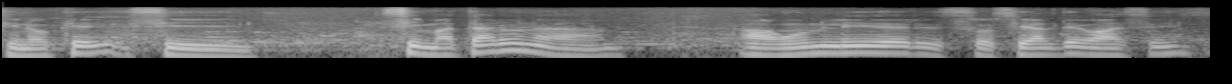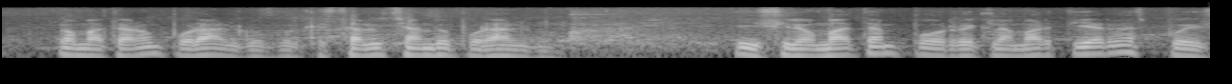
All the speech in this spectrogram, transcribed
sino que si, si mataron a, a un líder social de base, lo mataron por algo, porque está luchando por algo. Y si lo matan por reclamar tierras, pues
